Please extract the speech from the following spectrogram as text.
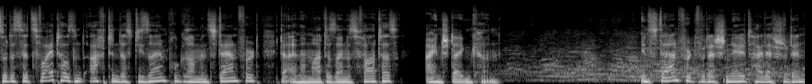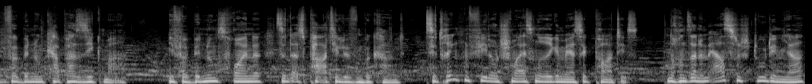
sodass er 2008 in das Designprogramm in Stanford, der Alma Mater seines Vaters, einsteigen kann. In Stanford wird er schnell Teil der Studentenverbindung Kappa Sigma. Die Verbindungsfreunde sind als Partylöwen bekannt. Sie trinken viel und schmeißen regelmäßig Partys. Noch in seinem ersten Studienjahr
